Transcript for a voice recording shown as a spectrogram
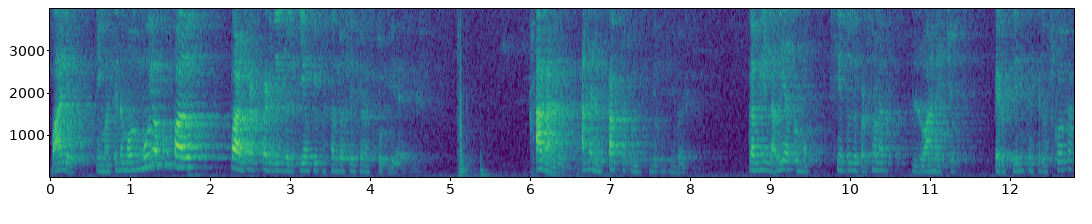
Vale. Y mantenemos muy ocupados para estar perdiendo el tiempo y prestando atención a estupideces. Háganlo, hagan el pacto con el Señor Lucifer. Cambien la vida como cientos de personas lo han hecho, pero tienen que hacer las cosas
